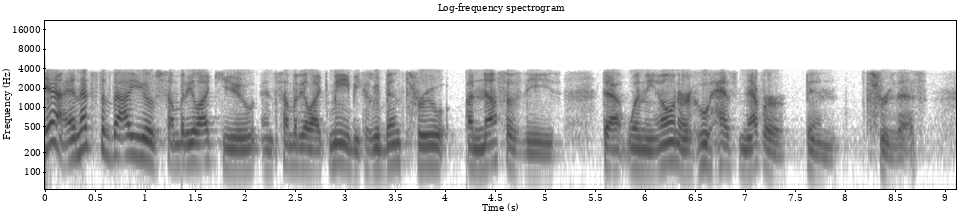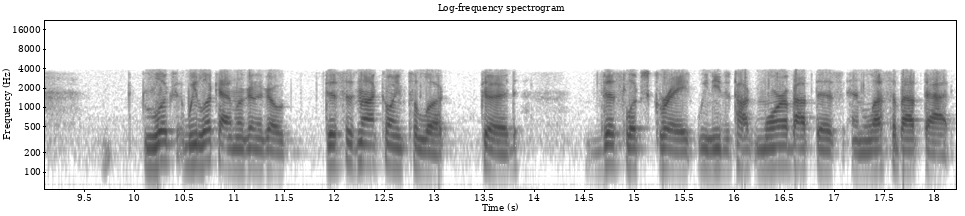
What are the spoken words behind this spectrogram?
yeah, and that's the value of somebody like you and somebody like me because we've been through enough of these that when the owner who has never been through this looks we look at him we're going to go this is not going to look good. This looks great. We need to talk more about this and less about that.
